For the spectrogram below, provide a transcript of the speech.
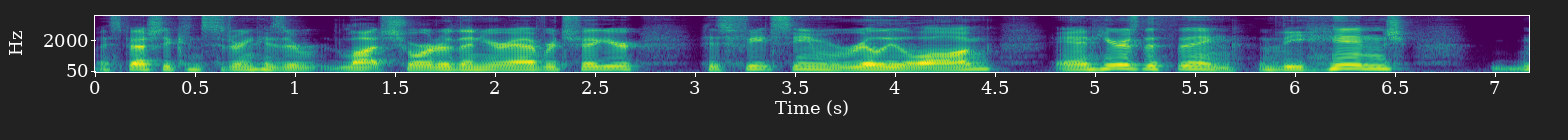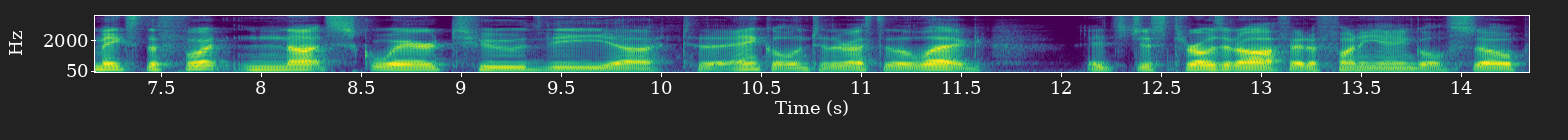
especially considering he's a lot shorter than your average figure. His feet seem really long. And here's the thing the hinge makes the foot not square to the uh, to the ankle and to the rest of the leg. It just throws it off at a funny angle. So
